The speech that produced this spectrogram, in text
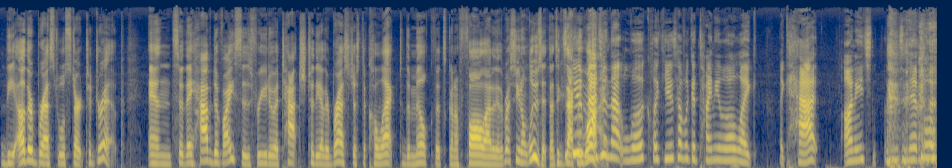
the other breast will start to drip. And so they have devices for you to attach to the other breast just to collect the milk that's going to fall out of the other breast so you don't lose it. That's exactly Can you why. imagine that look? Like you just have like a tiny little mm. like like hat on each, each nipple.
